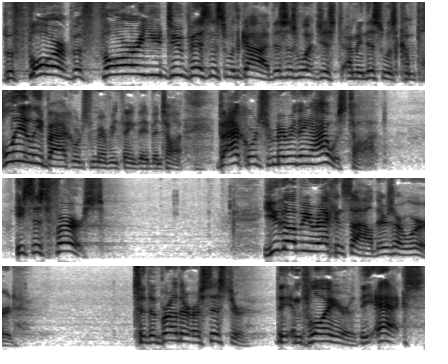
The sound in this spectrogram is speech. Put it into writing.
before, before you do business with God. This is what just, I mean, this was completely backwards from everything they've been taught, backwards from everything I was taught. He says, First, you go be reconciled. There's our word to the brother or sister, the employer, the ex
